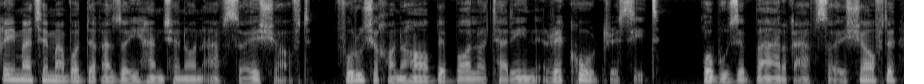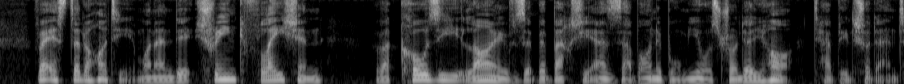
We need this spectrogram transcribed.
قیمت مواد غذایی همچنان افزایش یافت. فروش خانه ها به بالاترین رکورد رسید. قبوز برق افزایش یافت و اصطلاحاتی مانند flation و cozzie livs به بخشی از زبان بومی استرالیایی ها تبدیل شدند.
